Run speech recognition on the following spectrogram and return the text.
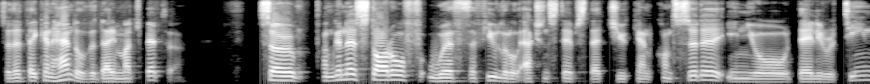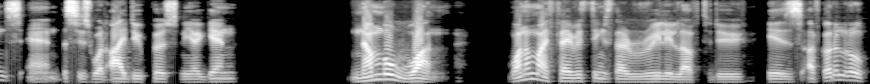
so that they can handle the day much better. So, I'm going to start off with a few little action steps that you can consider in your daily routines. And this is what I do personally again. Number one, one of my favorite things that I really love to do is I've got a little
